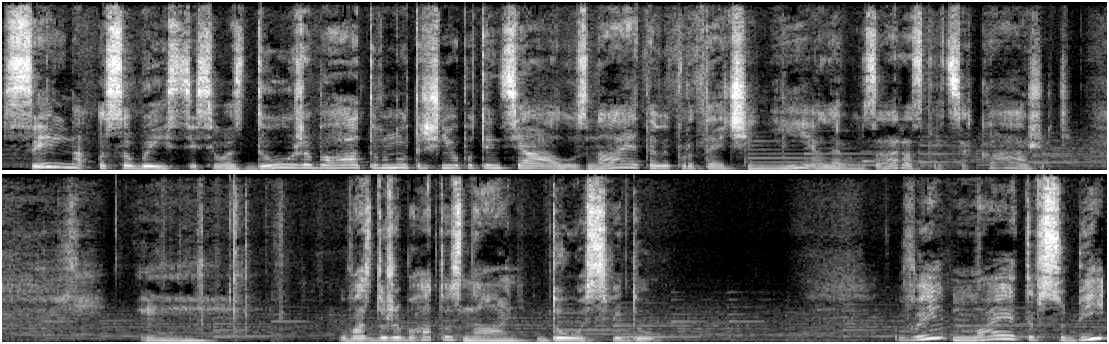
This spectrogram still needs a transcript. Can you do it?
сильна особистість, у вас дуже багато внутрішнього потенціалу. Знаєте ви про те чи ні, але вам зараз про це кажуть. У вас дуже багато знань, досвіду. Ви маєте в собі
